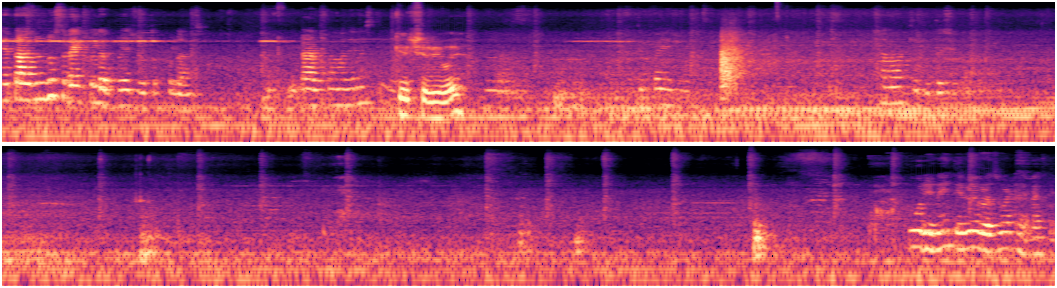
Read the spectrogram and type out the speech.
हे तर अजून दुसरा एक कलर पाहिजे होतं फुलांचा. डार्कमध्ये नसते का? केशरी वय. ते पाहिजे छान वाटते ती तशी पण. पोरी नाही ते वेगळंच वाटायला लागते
